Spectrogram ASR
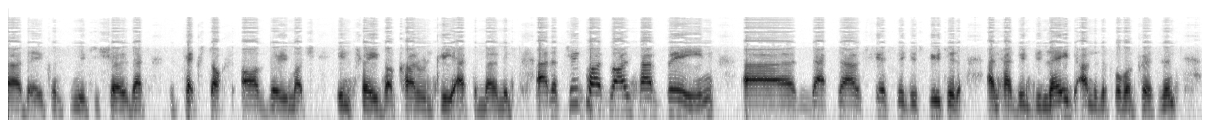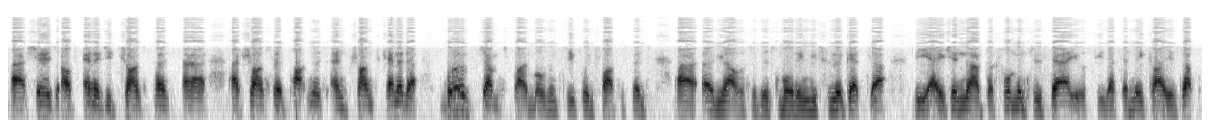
uh, they continue to show that the tech stocks are very much in favor currently at the moment. Uh, the two pipelines have been uh, that uh, fiercely disputed and had been delayed under the former president. Uh, shares of Energy Transfer, uh, uh, Transfer Partners and TransCanada both jumped by more than 3.5% uh, early hours of this morning. If you look at the Asian performances there, you'll see that the Nikkei is up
